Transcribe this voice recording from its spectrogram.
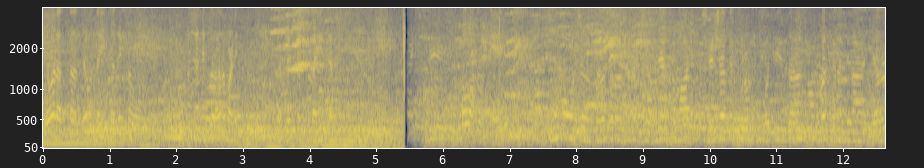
ಸೇವಾರತ್ನ ಅಂದರೆ ಒಂದು ಐದು ಅದಕ್ಕೆ ನಾವು ಪ್ರಸಿದ್ಧಿ ಪ್ರದಾನ ಮಾಡಿದ್ವಿ ಸಕ್ಸಸ್ಫುಲ್ ಆಗಿ ಕಾರ್ಯಕ್ರಮ ಸೋಮವಂಶದ ಸಹಸ್ರಜನ ಕ್ಷತ್ರಿಯ ಸಮಾಜ ಶೇಷಾದ್ರಿಪುರಂ ವತಿಯಿಂದ ಇವತ್ತಿನ ದಿನ ಎರಡು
